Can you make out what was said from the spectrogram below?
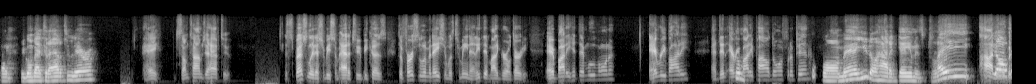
Like, we're going back to the Attitude Era. hey, sometimes you have to. Especially there should be some attitude because the first elimination was Tamina and he did my girl dirty. Everybody hit their move on her. Everybody. And then everybody piled on for the pin. Come on, man. You know how the game is played. I you know, but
